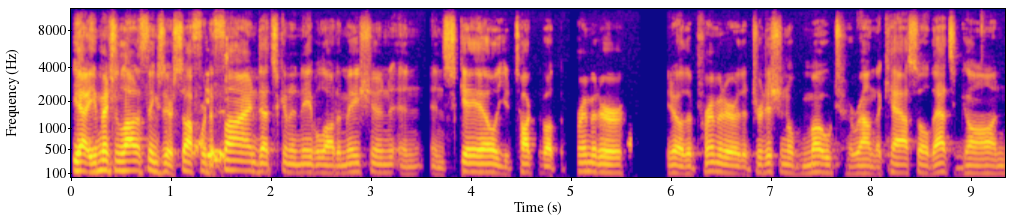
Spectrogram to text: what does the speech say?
Yeah, you mentioned a lot of things there, software defined, that's going to enable automation and, and scale. You talked about the perimeter, you know, the perimeter, the traditional moat around the castle, that's gone.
